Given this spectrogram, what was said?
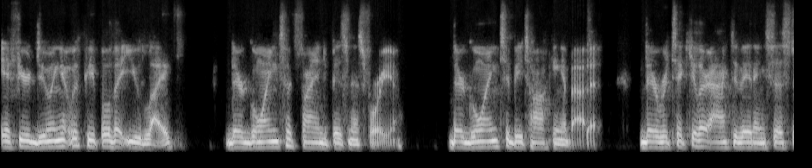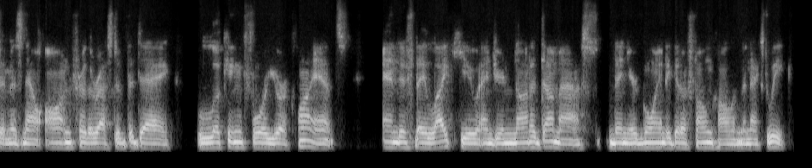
if you're doing it with people that you like, they're going to find business for you. They're going to be talking about it. Their reticular activating system is now on for the rest of the day, looking for your clients. And if they like you and you're not a dumbass, then you're going to get a phone call in the next week.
